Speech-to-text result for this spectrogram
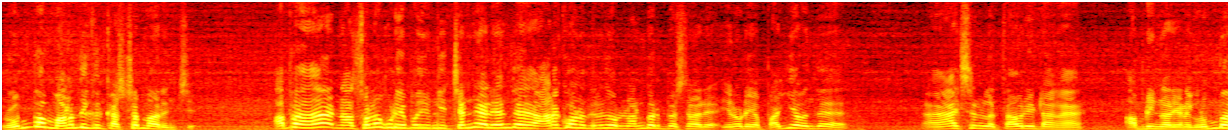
ரொம்ப மனதுக்கு கஷ்டமாக இருந்துச்சு. அப்போ நான் சொல்லக்கூடிய போய் இங்கே சென்னையிலேருந்து அரக்கோணத்துலேருந்து ஒரு நண்பர் பேசினார் என்னுடைய பையன் வந்து ஆக்சிடெண்ட்டில் தவறிட்டாங்க அப்படின்னாரு. எனக்கு ரொம்ப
